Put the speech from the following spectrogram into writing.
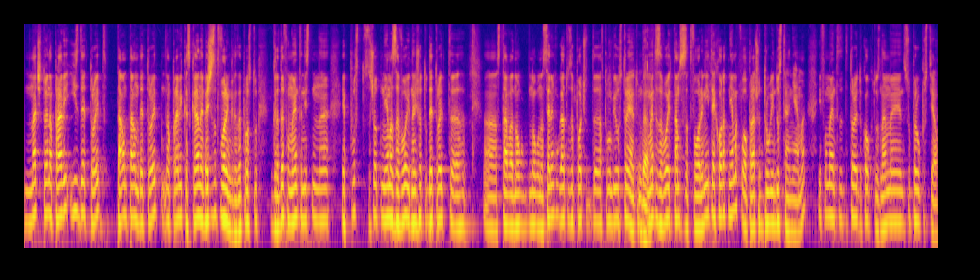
Значи той направи из Детройт, даунтаун Детройт, направи каскада, не беше затворен града, просто града в момента наистина е пуст, защото няма завои, нали, защото Детройт а, а, става много, много населен, когато започват автомобилостроенето. Но Да. в момента заводите там са затворени и те хората няма какво да правят, защото друга индустрия няма и в момента Детройт, доколкото знам, е супер опустял.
